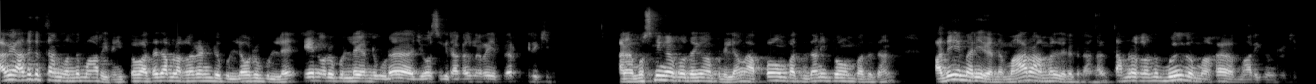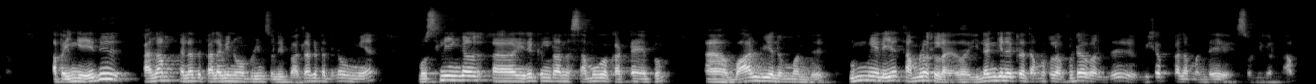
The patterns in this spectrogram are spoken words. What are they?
அவை அதுக்குத்தான் வந்து மாறிடும் இப்போ வந்து தமிழர்கள் ரெண்டு பிள்ளை ஒரு பிள்ளை ஏன் ஒரு பிள்ளை என்று கூட யோசிக்கிறார்கள் நிறைய பேர் இருக்கிறது ஆனா முஸ்லீம்களை பொறுத்தவரைக்கும் அப்படி இல்லை. அவங்க அப்பவும் பத்து தான் இப்பவும் பத்து தான் அதே மாதிரி அந்த மாறாமல் இருக்கிறாங்க. தமிழர்கள் வந்து வேகமாக மாறிக்கொண்டிருக்கிறாங்க அப்ப இங்க எது பலம் அல்லது பலவீனம் அப்படின்னு சொல்லி பார்த்தா கிட்டத்தட்ட உண்மையாக முஸ்லீம்கள் ஆஹ் இருக்கின்ற அந்த சமூக கட்டமைப்பும் வாழ்வியலும் வந்து உண்மையிலேயே தமிழர்களை அதாவது இலங்கையில் இருக்கிற தமிழர்களை விட வந்து மிக பலமண்டே சொல்லிக்கலாம்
